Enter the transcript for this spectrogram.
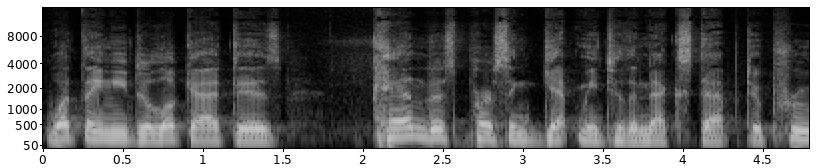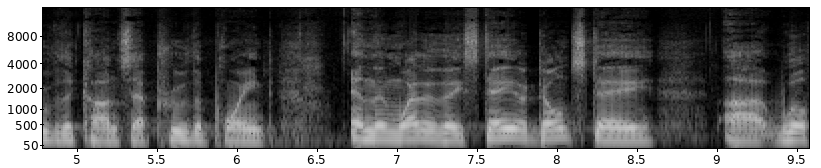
what they need to look at is. Can this person get me to the next step to prove the concept, prove the point, and then whether they stay or don't stay, uh, we'll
